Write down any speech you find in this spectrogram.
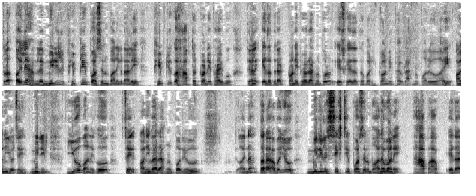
तर अहिले हामीले मिडिल फिफ्टी पर्सेन्ट भनेको हुनाले फिफ्टीको हाफ त ट्वेन्टी फाइभ हो त्यही कारण यतातिर ट्वेन्टी फाइभ राख्नु पर्यो यसको यतातिर पनि ट्वेन्टी फाइभ राख्नु पर्यो है। अनि यो चाहिँ मिडिल यो भनेको चाहिँ अनिवार्य राख्नु पर्यो होइन? तर अब यो मिडिल सिक्सटी पर्सेन्ट भन्यो भने हाफ हाफ यता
